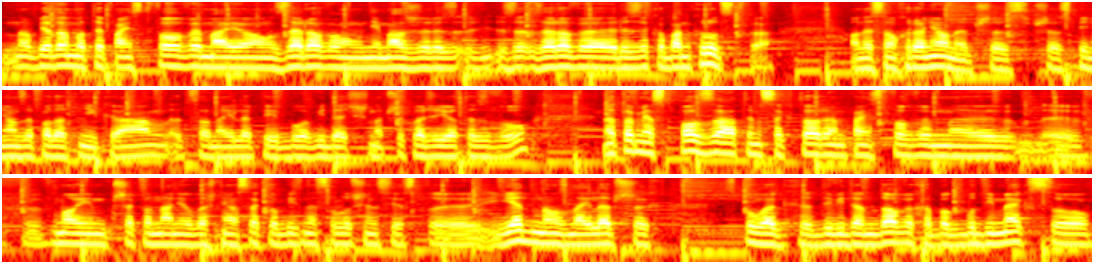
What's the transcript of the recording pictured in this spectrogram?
no wiadomo, te państwowe mają zerową, niemalże zerowe ryzyko bankructwa. One są chronione przez, przez pieniądze podatnika, co najlepiej było widać na przykładzie JSW. Natomiast poza tym sektorem państwowym, e, w moim przekonaniu właśnie Aseco Business Solutions jest e, jedną z najlepszych spółek dywidendowych obok Budimexu,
